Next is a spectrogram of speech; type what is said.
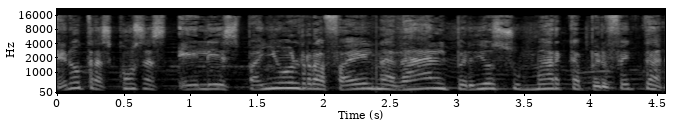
En otras cosas, el español Rafael Nadal perdió su marca perfecta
